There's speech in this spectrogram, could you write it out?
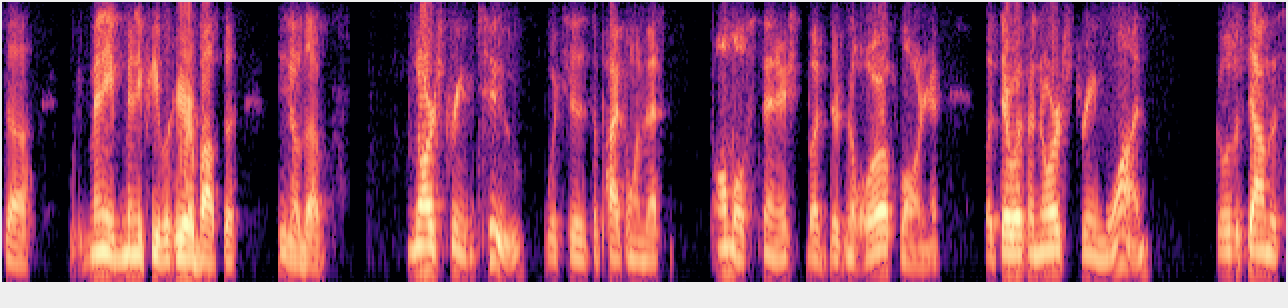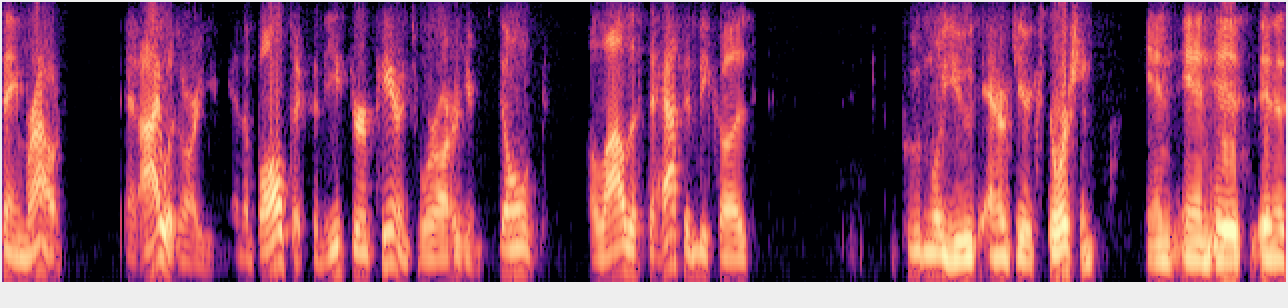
the many many people hear about the you know the Nord Stream two, which is the pipeline that's almost finished, but there's no oil flowing in. But there was a Nord Stream one, goes down the same route that I was arguing, and the Baltics and Eastern Europeans were arguing. Don't allow this to happen because Putin will use energy extortion in in his in his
